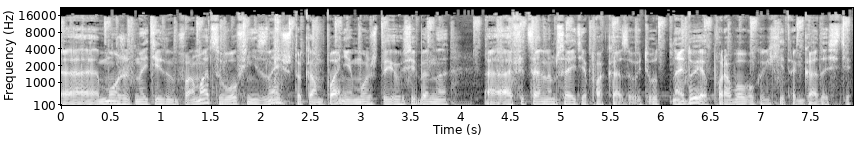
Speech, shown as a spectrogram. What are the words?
э, может найти эту информацию, вовсе не значит, что компания может ее у себя на э, официальном сайте показывать. Вот найду я про Бобу какие-то гадости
